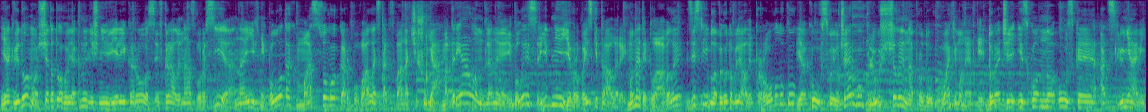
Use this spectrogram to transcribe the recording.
Як відомо, ще до того, як нинішні великороси вкрали назву Росія, на їхніх болотах масово карбувалась так звана чешуя. Матеріалом для неї були срібні європейські талери. Монети плавали, зі срібла виготовляли проволоку, яку в свою чергу плющили на продовгуваті монетки. До речі, ісконно узке ацлюняві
